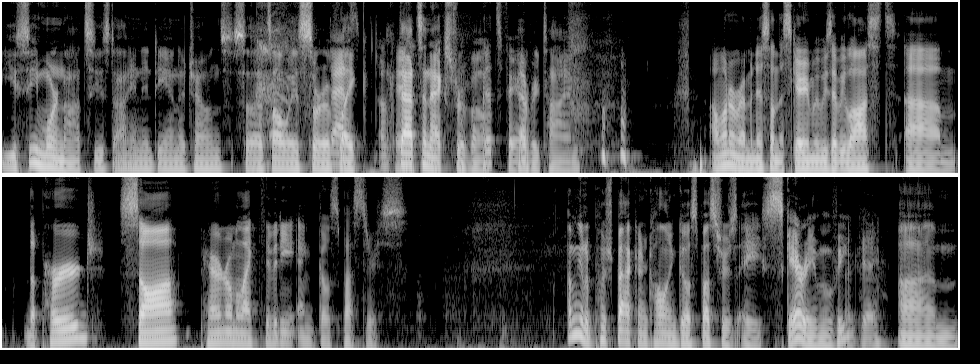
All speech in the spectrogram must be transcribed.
You see more Nazis die in Indiana Jones, so that's always sort of That's- like okay. that's an extra vote. That's fair. every time. I want to reminisce on the scary movies that we lost. Um, the Purge, Saw, Paranormal Activity, and Ghostbusters. I'm gonna push back on calling Ghostbusters a scary movie. Okay. Um,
